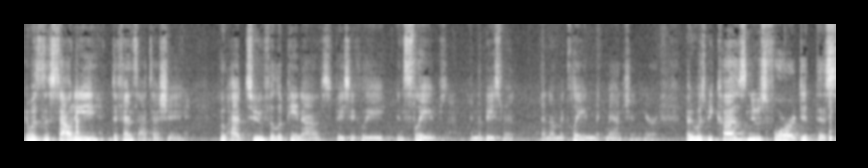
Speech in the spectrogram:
It was the Saudi defense attache who had two Filipinas basically enslaved in the basement in a McLean McMansion here. But it was because News 4 did this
